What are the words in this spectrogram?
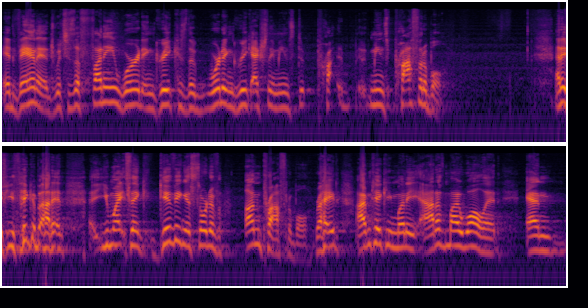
advantage, which is a funny word in Greek because the word in Greek actually means, to, means profitable. And if you think about it, you might think giving is sort of unprofitable, right? I'm taking money out of my wallet and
